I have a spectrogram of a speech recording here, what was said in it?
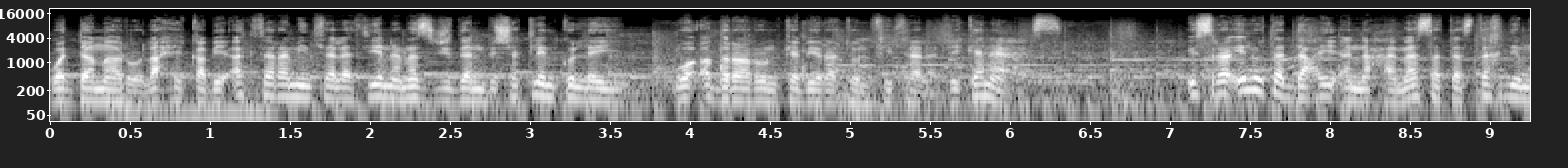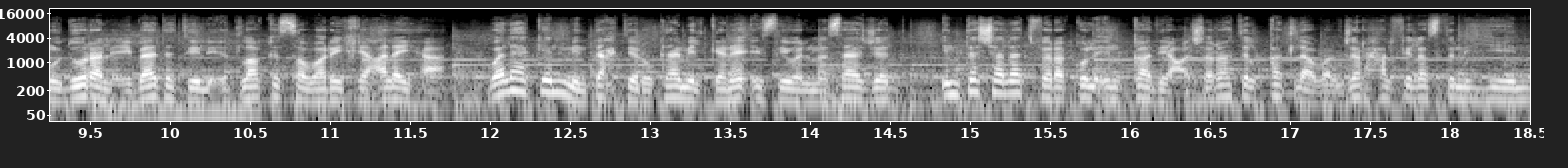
والدمار لحق بأكثر من ثلاثين مسجدا بشكل كلي وأضرار كبيرة في ثلاث كنائس. إسرائيل تدعي أن حماس تستخدم دور العبادة لإطلاق الصواريخ عليها ولكن من تحت ركام الكنائس والمساجد انتشلت فرق الإنقاذ عشرات القتلى والجرحى الفلسطينيين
